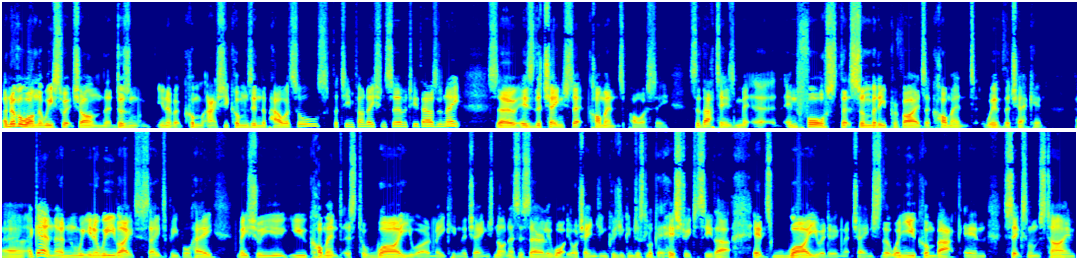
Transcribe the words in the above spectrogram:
Another one that we switch on that doesn't, you know, but come actually comes in the power tools for Team Foundation Server 2008. So is the change set comments policy. So that is uh, enforced that somebody provides a comment with the check in. Uh, again, and we, you know, we like to say to people, "Hey, make sure you you comment as to why you are making the change, not necessarily what you're changing, because you can just look at history to see that. It's why you are doing that change, so that when you come back in six months' time,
